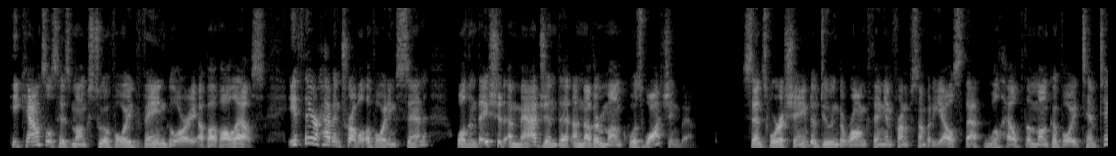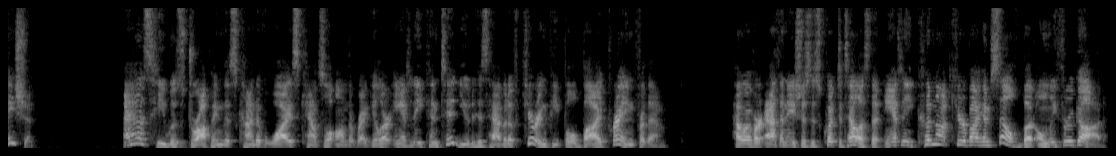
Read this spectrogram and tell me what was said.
He counsels his monks to avoid vainglory above all else. If they are having trouble avoiding sin, well, then they should imagine that another monk was watching them. Since we're ashamed of doing the wrong thing in front of somebody else, that will help the monk avoid temptation. As he was dropping this kind of wise counsel on the regular, Antony continued his habit of curing people by praying for them. However, Athanasius is quick to tell us that Antony could not cure by himself, but only through God.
